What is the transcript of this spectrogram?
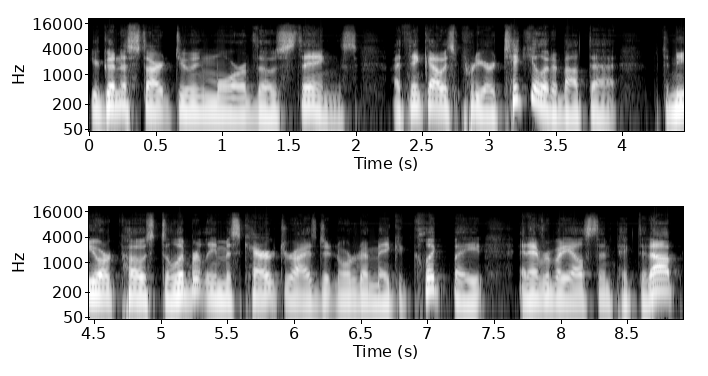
you're going to start doing more of those things. I think I was pretty articulate about that. The New York Post deliberately mischaracterized it in order to make it clickbait, and everybody else then picked it up.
